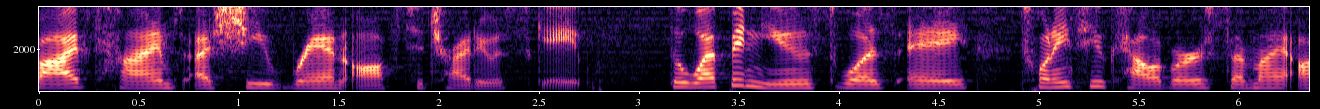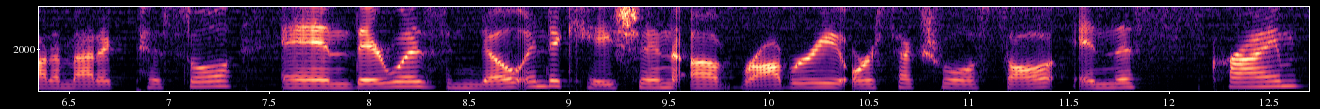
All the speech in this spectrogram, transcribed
five times as she ran off to try to escape. The weapon used was a 22 caliber semi-automatic pistol and there was no indication of robbery or sexual assault in this crime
